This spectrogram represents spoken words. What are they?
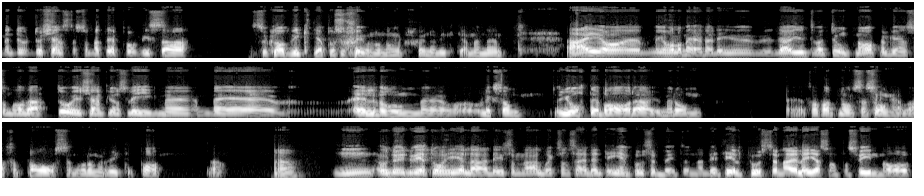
men då, då, känns det som att det är på vissa såklart viktiga positioner. Många positioner är viktiga men Nej, jag, jag håller med dig. Det, är ju, det har ju inte varit dumt med Apelgren som har varit då i Champions League med, med Elverum eh, och liksom gjort det bra där ju med dem. Eh, framförallt någon säsong här va? för ett par år sedan var de riktigt bra. Ja. ja. Mm, och du, du, vet, har hela, det är som Albrektsson säger, det är inte en pusselbit utan det är ett helt pussel när Eliasson försvinner. Och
